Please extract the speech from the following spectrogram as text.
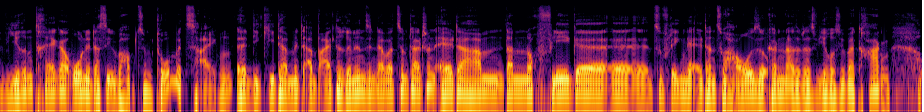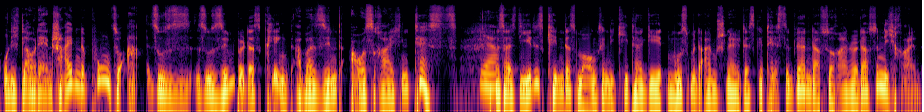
Virenträger, ohne dass sie überhaupt Symptome zeigen. Äh, die Kita-Mitarbeiterinnen sind aber zum Teil schon älter, haben dann noch Pflege, äh, zu pflegende Eltern zu Hause, können also das Virus übertragen. Und ich glaube, der entscheidende Punkt, so, so, so simpel das klingt, aber sind ausreichend Tests. Ja. Das heißt, jedes Kind, das morgens in die Kita geht, muss mit einem Schnelltest getestet werden, darf so rein oder darfst du nicht rein.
